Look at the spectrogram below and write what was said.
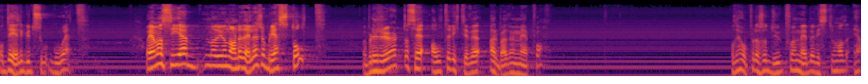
og dele Guds godhet. Og jeg må si, Når Jon Arne deler, så blir jeg stolt og jeg blir rørt å se alt det viktige ved arbeidet vi er med på. Og det håper også du får mer bevisst om at ja,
